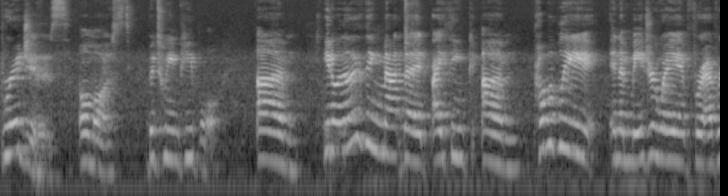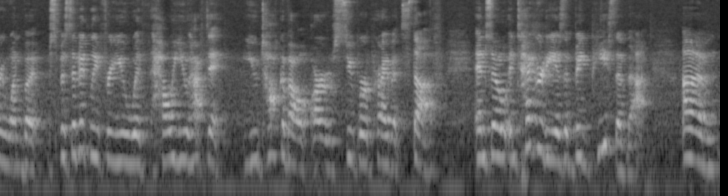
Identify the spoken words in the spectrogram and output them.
bridges almost between people. Um, you know another thing matt that i think um, probably in a major way for everyone but specifically for you with how you have to you talk about our super private stuff. And so integrity is a big piece of that. Um,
